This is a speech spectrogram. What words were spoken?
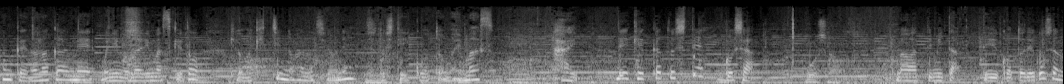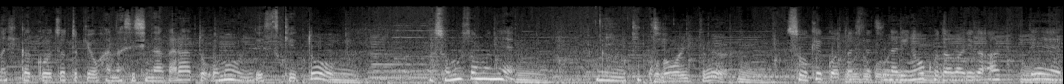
今回7回目にもなりますけど今日はキッチンの話をねちょっとしていこうと思います。はい。で結果として5社。5社。回ってみたっていうことで5社の比較をちょっと今日お話ししながらと思うんですけど、うん、そもそもね、うん、うん、キッチン。こだわりってね、うん、そう結構私たちなりのこだわりがあって、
